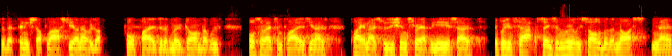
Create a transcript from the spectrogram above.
to that finished off last year. I know we've got four players that have moved on, but we've also had some players, you know, play in those positions throughout the year. So if we can start the season really solid with a nice, you know,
